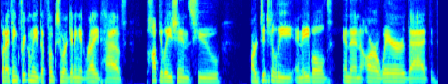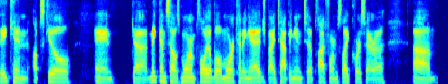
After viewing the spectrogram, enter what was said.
But I think frequently the folks who are getting it right have populations who are digitally enabled and then are aware that they can upskill and uh, make themselves more employable, more cutting edge by tapping into platforms like Coursera. Um,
